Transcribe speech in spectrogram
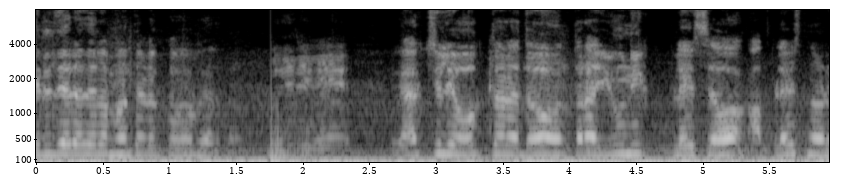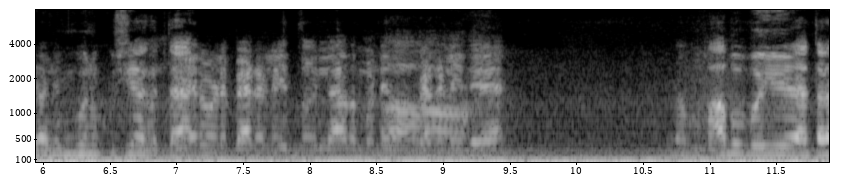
ಇಲ್ದಿರೋದೆಲ್ಲ ಮಾತಾಡಕ್ ಹೋಗ್ಬಾರ್ದು. ಆಕ್ಚುಲಿ ಹೋಗ್ತಾ ಇರೋದು ಒಂಥರ ಯೂನಿಕ್ ಪ್ಲೇಸ್ ಆ ಪ್ಲೇಸ್ ನೋಡ್ರೆ ನಿಮ್ಗೂ ಖುಷಿ ಆಗುತ್ತೆ. ಬ್ಯಾಡಹಳ್ಳಿ ಇತ್ತು ಇಲ್ಲ ಅದು. ಇದೆ. ನಮ್ ಬಾಬು ಬೈ ಆ ತರ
